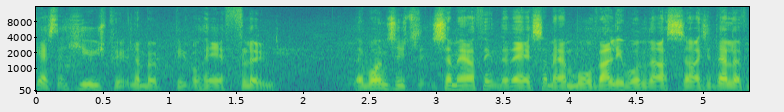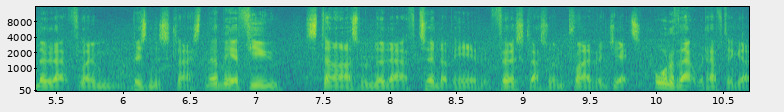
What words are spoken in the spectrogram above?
guess a huge number of people here flew. The ones who somehow think that they're somehow more valuable than our society, they'll have no doubt flown business class. And there'll be a few stars will no doubt have turned up here first class or in private jets. All of that would have to go.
